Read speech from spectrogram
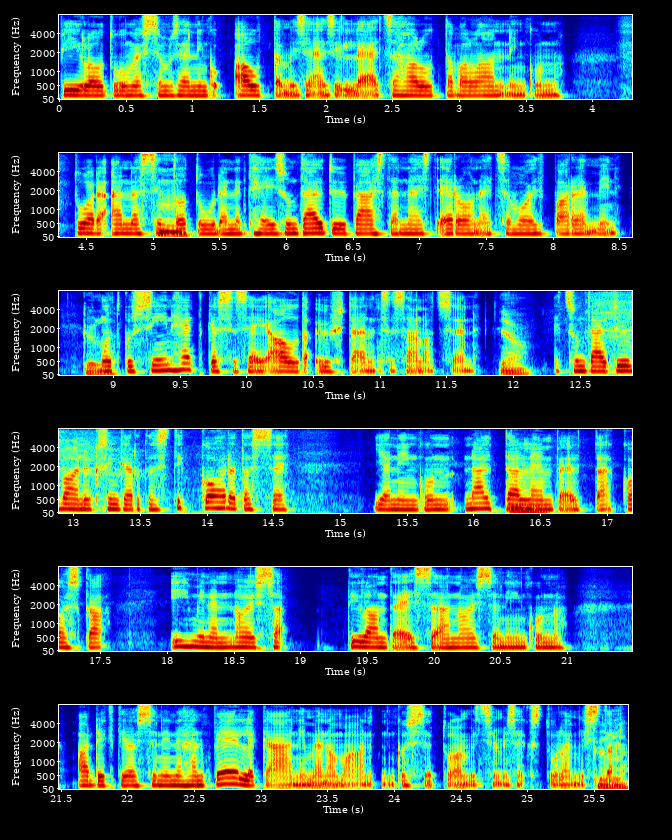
piiloutuu myös semmoiseen niin auttamiseen silleen, että sä haluat tavallaan niin kun, tuoda ns. sen Mm. totuuden, että hei sun täytyy päästä näistä eroon, että sä voit paremmin. Mutta kun siinä hetkessä se ei auta yhtään, että sä sanot sen. Että sun täytyy vaan yksinkertaisesti kohdata se ja niin kun näyttää Mm. lempeyttä, koska ihminen noissa tilanteissa ja noissa niin kun addiktioissa, niin nehän pelkää nimenomaan niin kun se tuomitsemiseksi tulemista. Kyllä.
